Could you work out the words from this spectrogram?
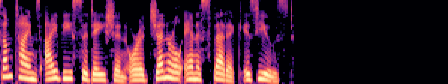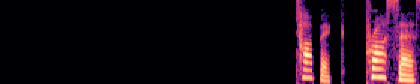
sometimes IV sedation or a general anesthetic is used. Topic: Process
